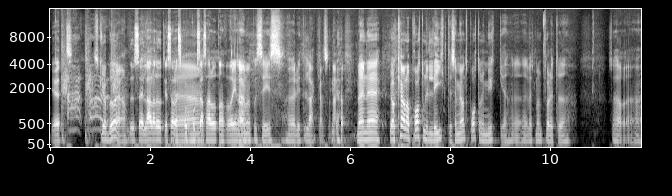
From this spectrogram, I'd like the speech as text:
gött. Ska jag börja? Du ser laddad ut, jag såg dig Eh, skottboxas här utanför Ja innan. men precis, jag är lite lack alltså. Nej. Men eh, jag kan ha pratat om det lite, så jag har inte pratat om det mycket. Eh, vet man får lite så här... Eh,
